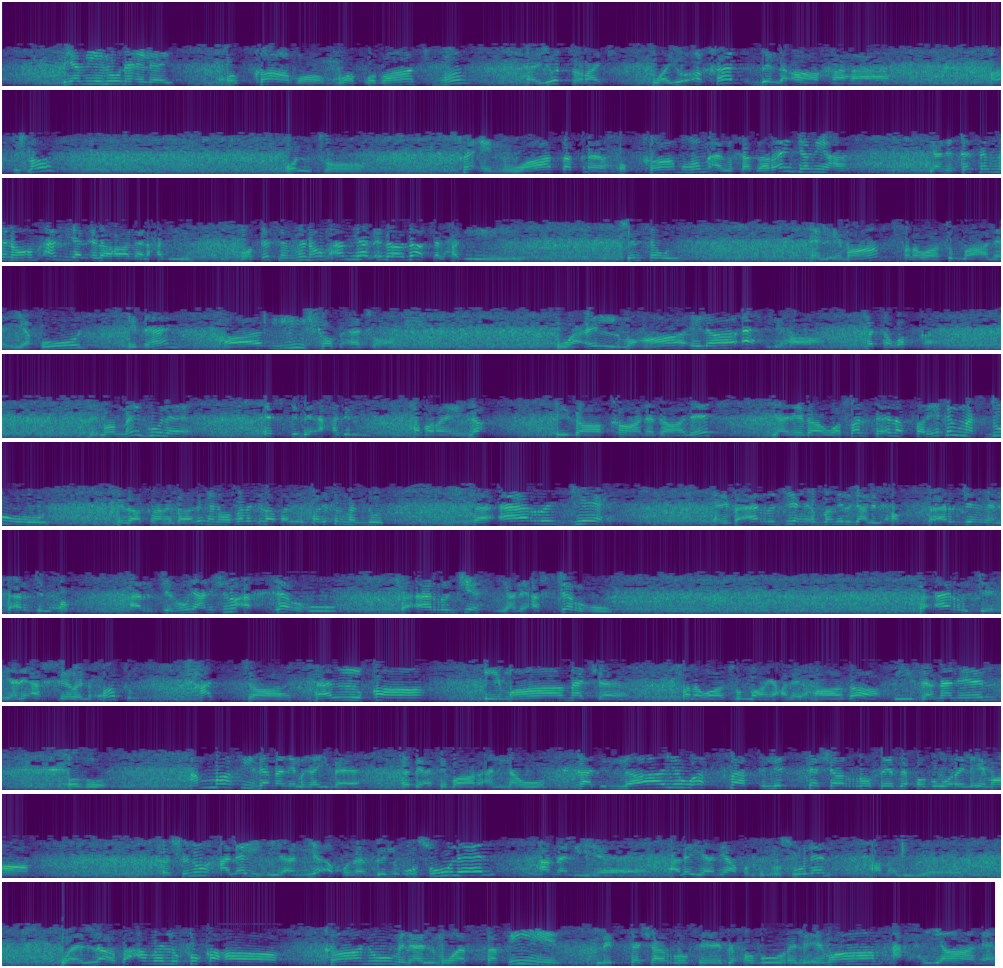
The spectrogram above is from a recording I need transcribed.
يميلون إليه حكامهم وقضاتهم يترك ويؤخذ بالآخر. عرفت شلون؟ قلت فإن وافق حكامهم الخبرين جميعا يعني قسم منهم أميل إلى هذا الحديث وقسم منهم أميل إلى ذاك الحديث. شو نسوي؟ الإمام صلوات الله عليه يقول إذا هذه شبهة وعلمها إلى أهلها فتوقع. الإمام ما يقول افت بأحد الخبرين لا. إذا كان ذلك يعني إذا وصلت إلى الطريق المسدود. إذا كان ذلك يعني وصلت إلى الطريق المسدود. فأرجه يعني فأرجه الضمير يرجع للحكم. فأرجه يعني فأرجه الحكم. أرجه يعني شنو؟ أخره. فأرجه يعني أخره. فأرجه يعني أخر الحكم حتى تلقى إمامك. صلوات الله عليه. هذا في زمن الحضور. أما في زمن الغيبة فباعتبار أنه قد لا يوفق للتشرف بحضور الإمام. فشنو عليه أن يأخذ بالأصول العملية؟ عليه أن يأخذ بالأصول العملية. وإلا بعض الفقهاء كانوا من الموفقين للتشرف بحضور الإمام أحيانا.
